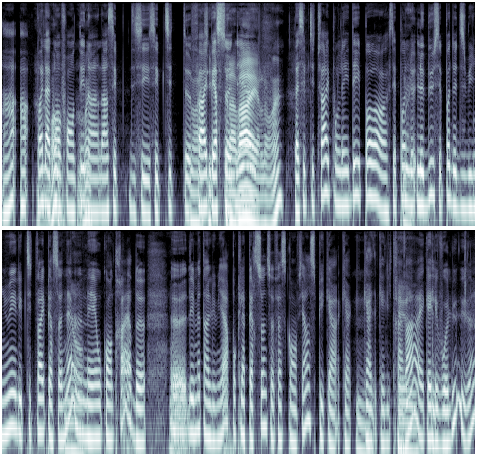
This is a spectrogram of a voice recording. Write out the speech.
Ah, ah, pas Ah la bon? confronter Ouais. dans, dans ses, ses- ses petites euh, Ouais, failles personnelles. travers, là, hein? Ben, ses petites failles pour l'aider, pas. C'est pas Ouais. le, le but, c'est pas de diminuer les petites failles personnelles, Non. mais au contraire de. Euh, de les mettre en lumière pour que la personne se fasse confiance puis qu'elle qu'elle y travaille, qu'elle évolue. Hein?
